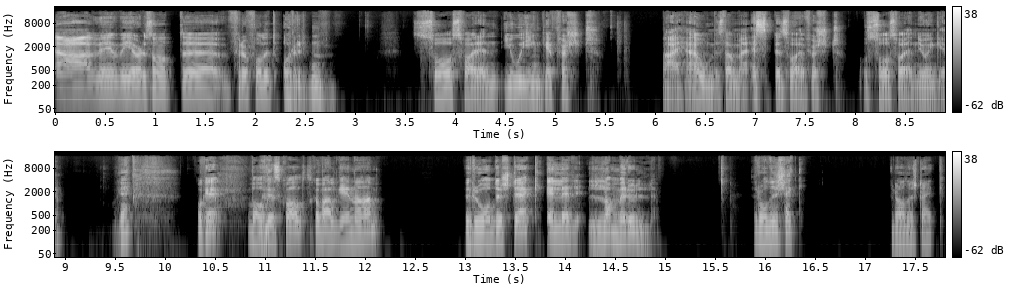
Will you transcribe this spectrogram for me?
Ja, vi, vi gjør det sånn at uh, for å få litt orden, så svarer en Jo Inge først. Nei, jeg ombestemmer meg. Espen svarer først, og så svarer en Jo Inge. Ok. Ok, valgets kval skal velge en av dem. Rådyrstek eller lammerull? Rådyrstek. Rådyrstek?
